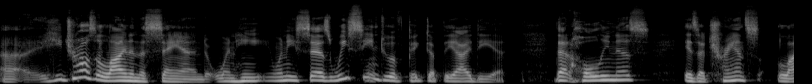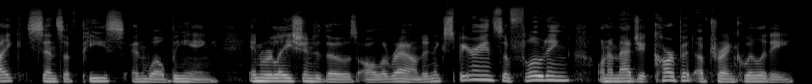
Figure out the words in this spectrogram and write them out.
uh, he draws a line in the sand when he when he says, "We seem to have picked up the idea that holiness." is a trance like sense of peace and well being in relation to those all around, an experience of floating on a magic carpet of tranquility.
